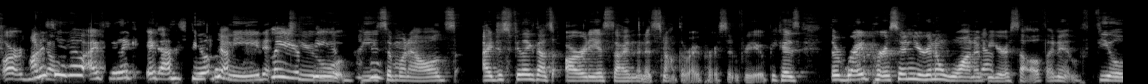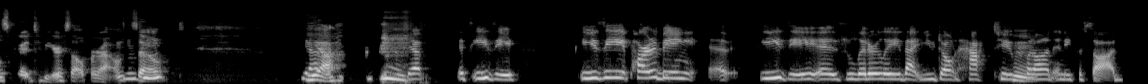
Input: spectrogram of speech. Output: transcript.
or honestly don't. though i feel like if yeah. you feel the yeah. need to be someone else I just feel like that's already a sign that it's not the right person for you because the right person, you're to want to yep. be yourself and it feels good to be yourself around. Mm-hmm. So, yeah. yep. It's easy easy part of being uh, easy is literally that you don't have to hmm. put on any facade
